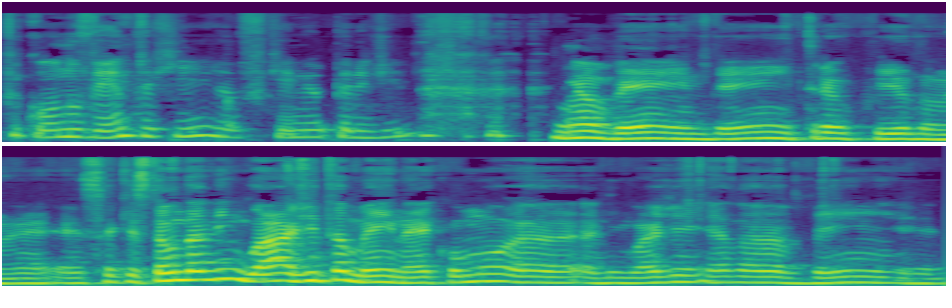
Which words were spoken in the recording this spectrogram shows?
Ficou no vento aqui, eu fiquei meio perdida. Não, bem, bem tranquilo, né? Essa questão da linguagem também, né? Como a, a linguagem ela vem. É...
